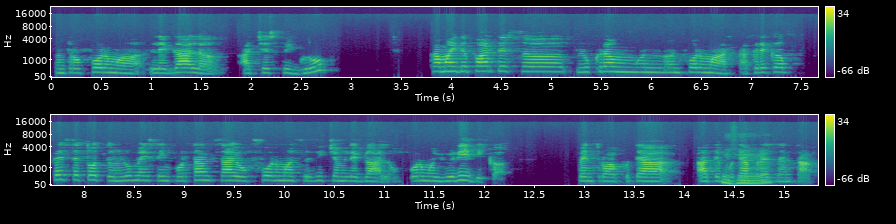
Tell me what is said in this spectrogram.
într-o formă legală acestui grup ca mai departe să lucrăm în, în forma asta. Cred că peste tot în lume este important să ai o formă, să zicem, legală, o formă juridică pentru a, putea, a te putea uh-huh. prezenta.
